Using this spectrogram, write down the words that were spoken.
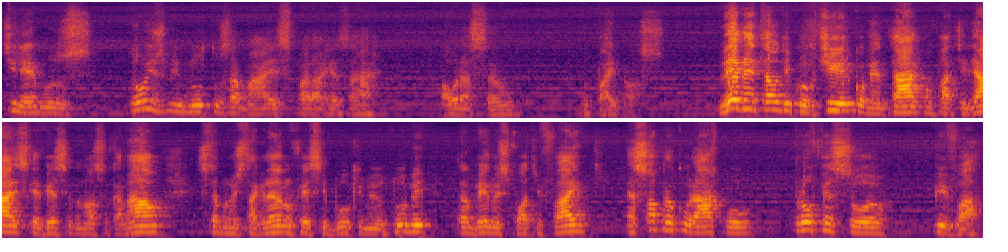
tiremos dois minutos a mais para rezar a oração do Pai Nosso. Lembre então de curtir, comentar, compartilhar, inscrever-se no nosso canal. Estamos no Instagram, no Facebook, no YouTube, também no Spotify. É só procurar por Professor Pivato.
